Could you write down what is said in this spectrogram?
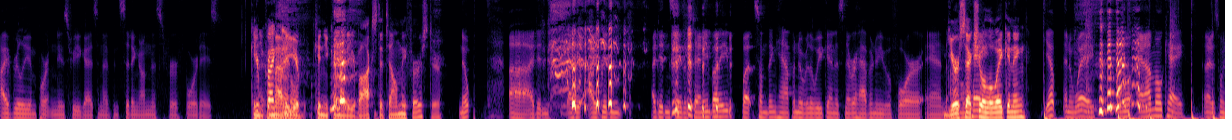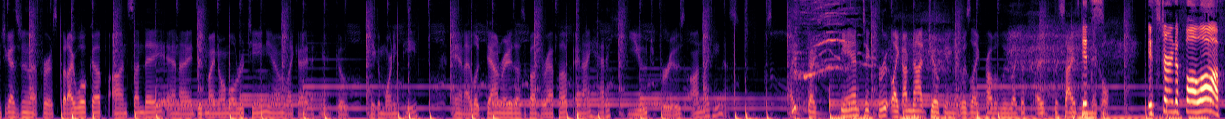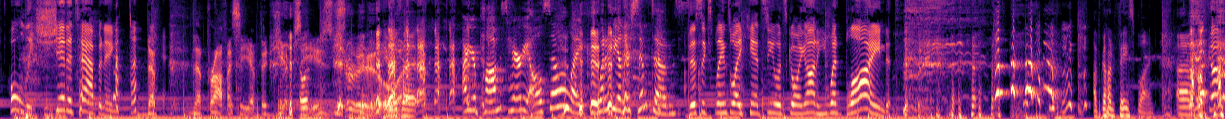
I have really important news for you guys, and I've been sitting on this for four days. Can You're you come out of your Can you come out of your box to tell me first, or Nope. Uh, I didn't. I, I didn't. I didn't say this to anybody, but something happened over the weekend. It's never happened to me before, and your I'm sexual okay. awakening? Yep, in a way, I'm and I'm okay. And I just want you guys to know that first. But I woke up on Sunday and I did my normal routine. You know, like I you know, go take a morning pee, and I looked down right as I was about to wrap up, and I had a huge bruise on my penis. A gigantic fruit. Like I'm not joking. It was like probably like a, a, the size of a It's- nickel. It's starting to fall off. Holy shit, it's happening. The the prophecy of the gypsy is true. A, Are your palms hairy also? Like, what are the other symptoms? This explains why he can't see what's going on. He went blind. I've gone face blind. Um, Oh god.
